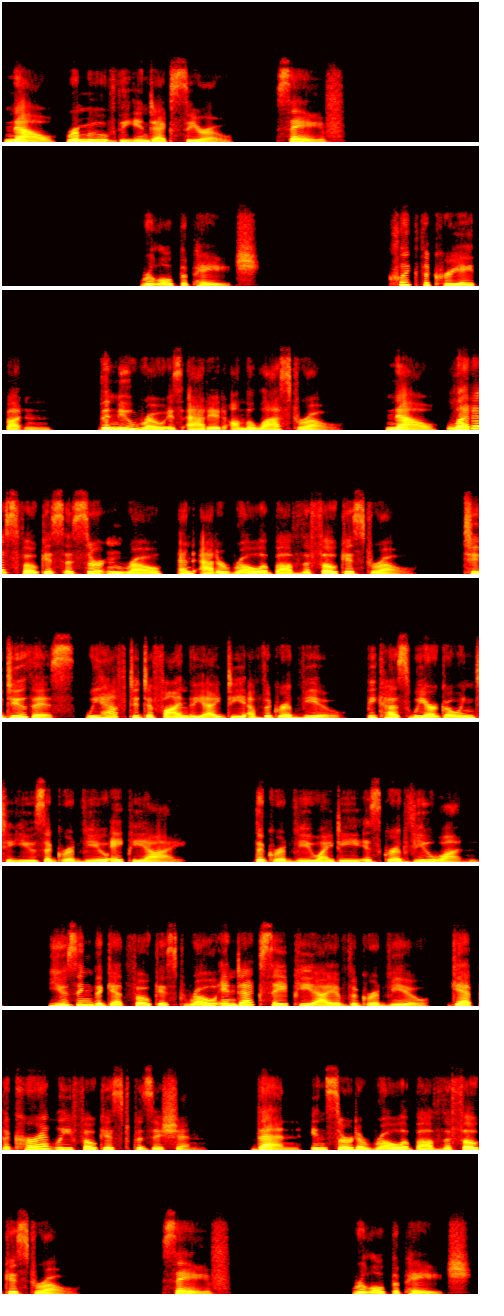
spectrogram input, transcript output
Now, remove the index 0. Save. Reload the page. Click the Create button. The new row is added on the last row. Now, let us focus a certain row and add a row above the focused row. To do this, we have to define the ID of the grid view, because we are going to use a grid view API. The grid view ID is grid view 1. Using the get focused row index API of the grid view, get the currently focused position. Then, insert a row above the focused row. Save. Reload the page.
